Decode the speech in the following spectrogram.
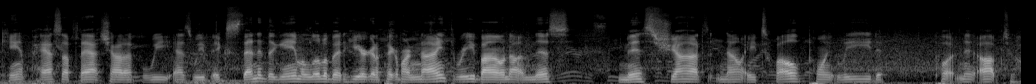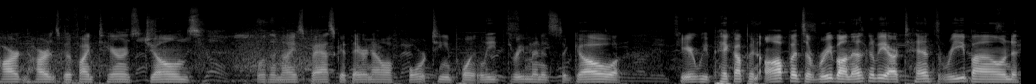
Can't pass up that shot if we, as we've extended the game a little bit here. Going to pick up our ninth rebound on this miss shot. Now a 12-point lead. Putting it up to Harden. Harden's going to find Terrence Jones for the nice basket there. Now a 14-point lead. Three minutes to go. Here we pick up an offensive rebound. That's going to be our 10th rebound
